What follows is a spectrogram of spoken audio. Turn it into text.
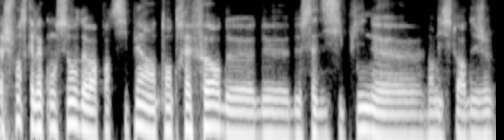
je pense qu'elle a conscience d'avoir participé à un temps très fort de, de, sa discipline euh, dans l'histoire des Jeux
